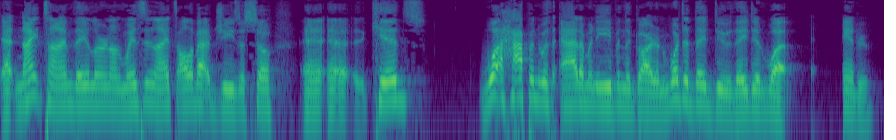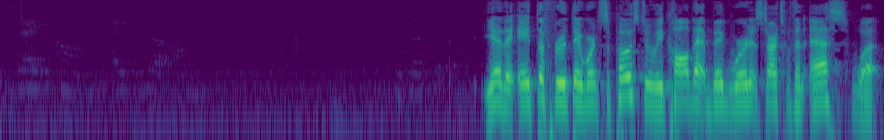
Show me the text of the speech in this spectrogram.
at nighttime, they learn on Wednesday nights all about Jesus. So, uh, uh, kids, what happened with Adam and Eve in the garden? What did they do? They did what? Andrew. Yeah, they ate the fruit they weren't supposed to. And we call that big word, it starts with an S, what?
